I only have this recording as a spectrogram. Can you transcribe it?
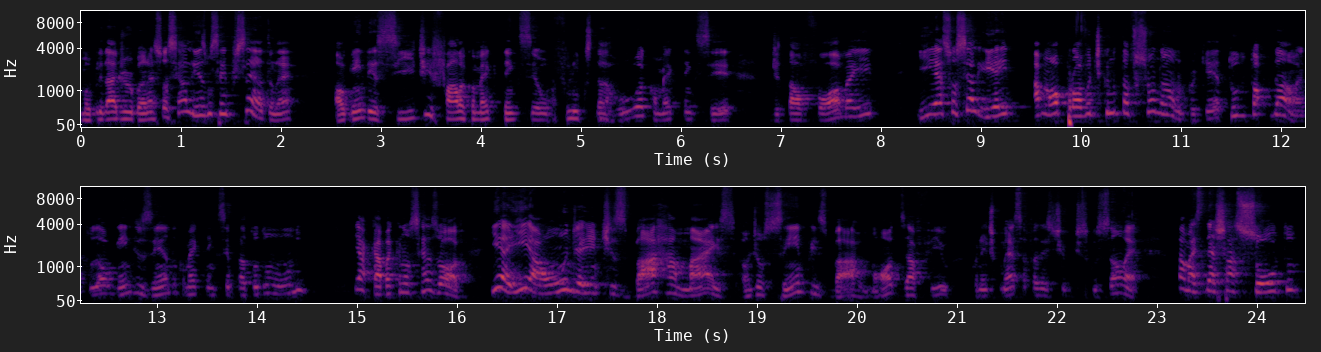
mobilidade urbana é socialismo 100%, né? Alguém decide e fala como é que tem que ser o fluxo da rua, como é que tem que ser de tal forma e e é social. E aí a maior prova de que não está funcionando, porque é tudo top-down, é tudo alguém dizendo como é que tem que ser para todo mundo e acaba que não se resolve. E aí, aonde a gente esbarra mais, onde eu sempre esbarro, o maior desafio, quando a gente começa a fazer esse tipo de discussão é: ah, mas deixar solto,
